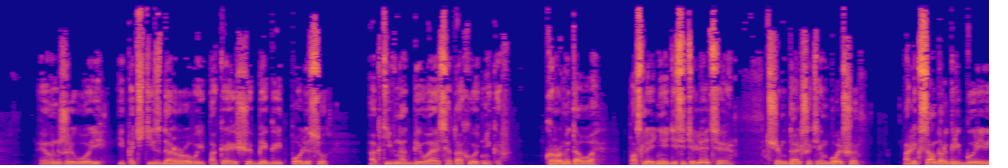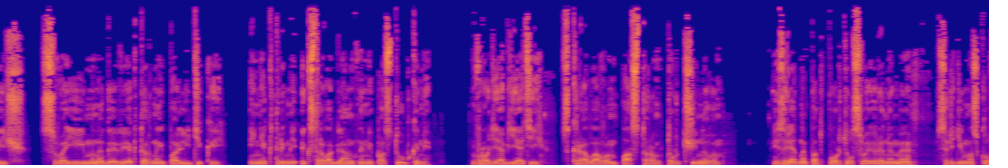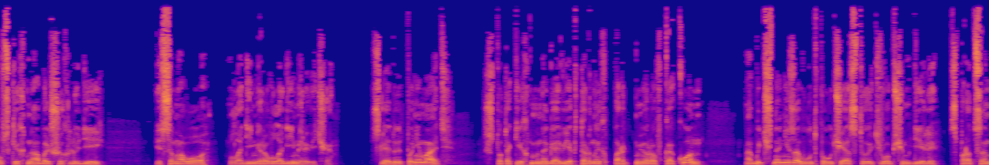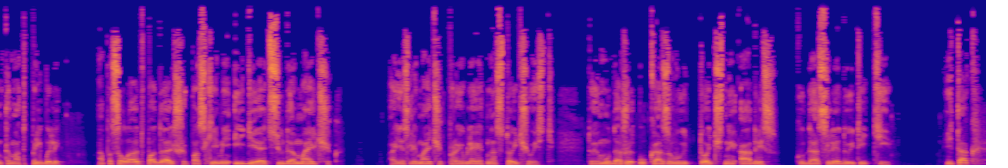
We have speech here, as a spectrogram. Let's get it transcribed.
и он живой и почти здоровый, пока еще бегает по лесу, активно отбиваясь от охотников. Кроме того, последние десятилетия, чем дальше, тем больше, Александр Григорьевич своей многовекторной политикой и некоторыми экстравагантными поступками, вроде объятий с кровавым пастором Турчиновым, изрядно подпортил свое реноме среди московских набольших людей и самого Владимира Владимировича. Следует понимать, что таких многовекторных партнеров, как он, обычно не зовут поучаствовать в общем деле с процентом от прибыли, а посылают подальше по схеме «иди отсюда, мальчик». А если мальчик проявляет настойчивость, то ему даже указывают точный адрес, куда следует идти. Итак,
